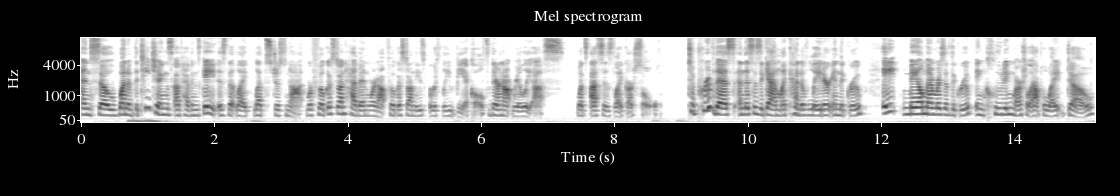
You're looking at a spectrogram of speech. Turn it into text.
And so, one of the teachings of Heaven's Gate is that, like, let's just not. We're focused on heaven. We're not focused on these earthly vehicles. They're not really us. What's us is like our soul to prove this, and this is again like kind of later in the group, eight male members of the group, including Marshall Applewhite Doe,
